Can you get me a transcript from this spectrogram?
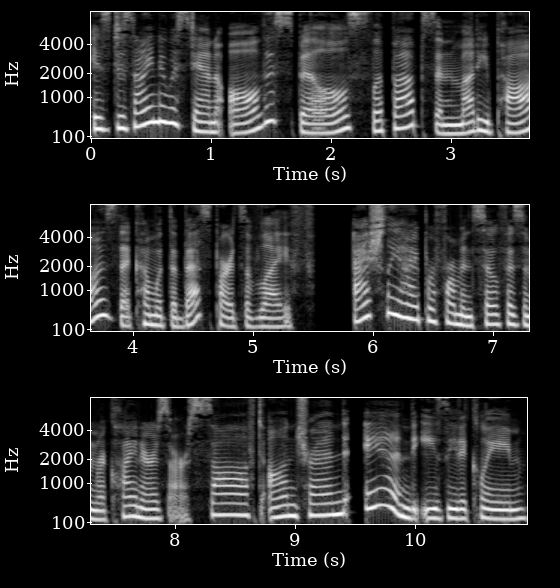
is designed to withstand all the spills, slip ups, and muddy paws that come with the best parts of life. Ashley high performance sofas and recliners are soft, on trend, and easy to clean.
